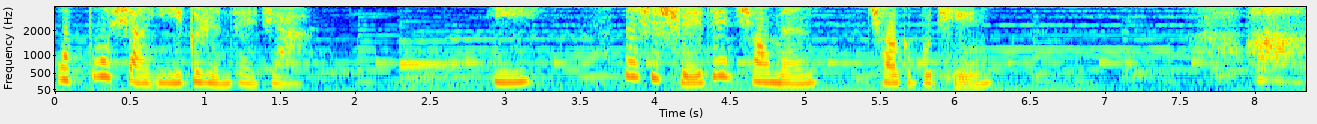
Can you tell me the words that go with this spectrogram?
我不想一个人在家。咦，那是谁在敲门？敲个不停。啊，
